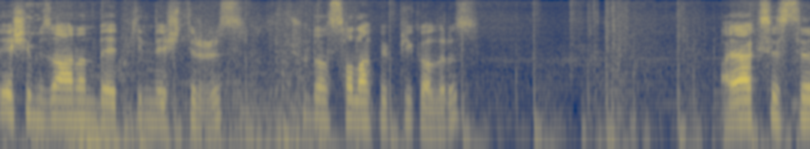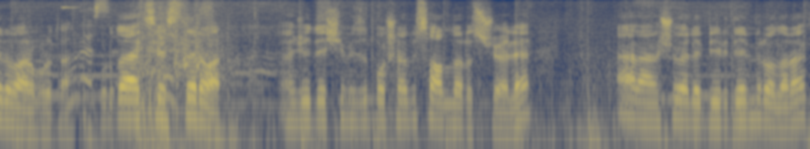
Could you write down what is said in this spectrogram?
Deşimizi anında etkinleştiririz. Şuradan salak bir pik alırız. Ayak sesleri var burada. Burada ayak sesleri var. Önce deşimizi boşa bir sallarız şöyle. Hemen şöyle bir demir olarak.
